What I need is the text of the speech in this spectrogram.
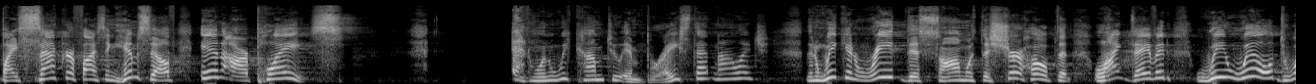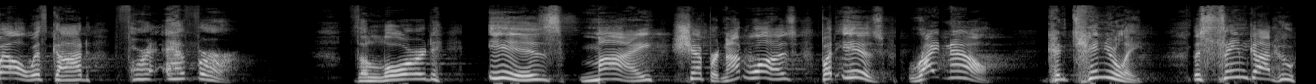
by sacrificing himself in our place. And when we come to embrace that knowledge, then we can read this psalm with the sure hope that, like David, we will dwell with God forever. The Lord is my shepherd. Not was, but is right now, continually. The same God who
